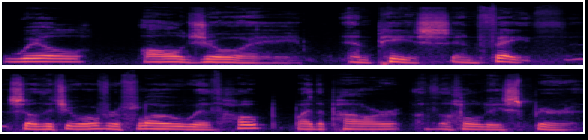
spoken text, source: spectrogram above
will all joy and peace in faith, so that you overflow with hope by the power of the Holy Spirit.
